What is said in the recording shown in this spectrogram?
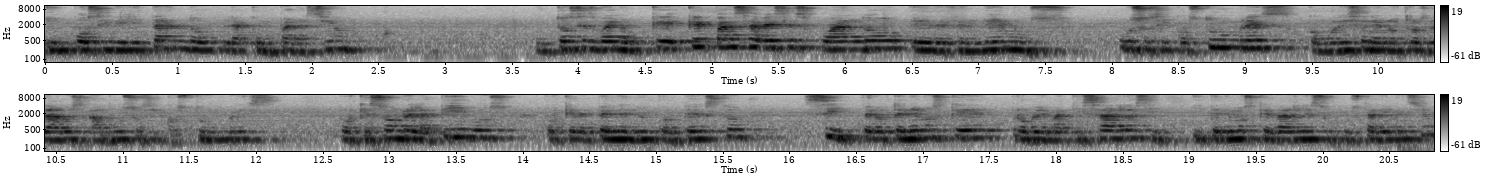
imposibilitando la comparación. Entonces, bueno, ¿qué, ¿qué, pasa a veces cuando defendemos usos y costumbres, como dicen en otros lados, abusos y costumbres, porque son relativos, porque dependen de un contexto, sí, pero tenemos que problematizarlas y, tenemos que darles su justa dimensión.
